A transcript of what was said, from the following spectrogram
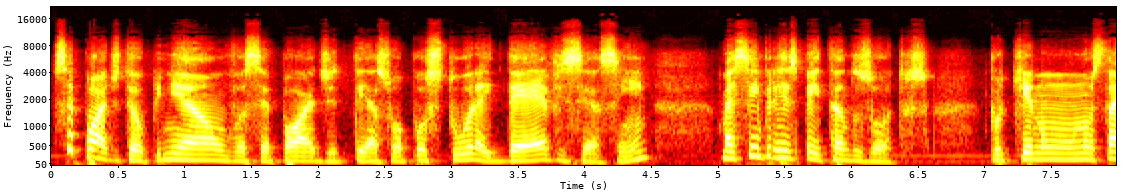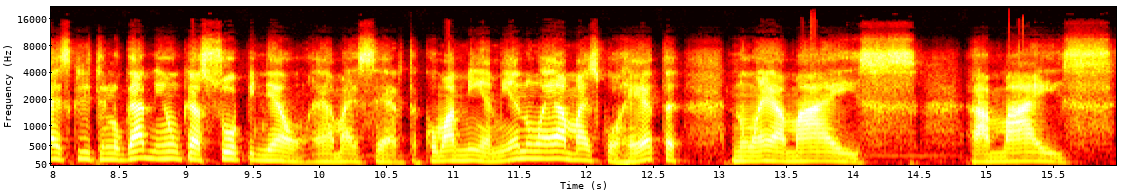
Você pode ter opinião, você pode ter a sua postura e deve ser assim, mas sempre respeitando os outros. Porque não, não está escrito em lugar nenhum que a sua opinião é a mais certa, como a minha. A minha não é a mais correta, não é a mais. a mais.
